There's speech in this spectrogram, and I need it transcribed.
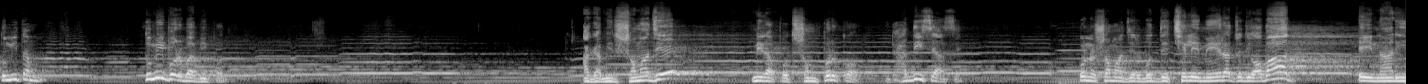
তুমি তো, তুমি পড়বা বিপদ। আগামীর সমাজে নিরাপদ সম্পর্ক হাদিসে আছে। কোন সমাজের মধ্যে ছেলে মেয়েরা যদি অবাধ, এই নারী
